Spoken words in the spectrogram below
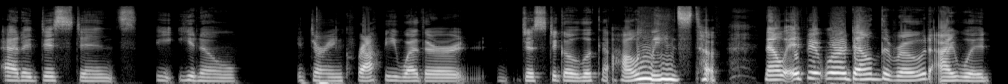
at a distance, you know, during crappy weather just to go look at Halloween stuff. Now, if it were down the road, I would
